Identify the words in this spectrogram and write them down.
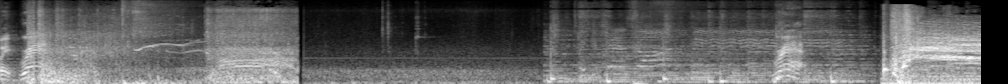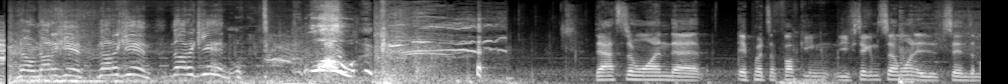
Wait, rat. Rat. No, not again. Not again. Not again. Whoa! That's the one that it puts a fucking. You stick him to someone, it sends them.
